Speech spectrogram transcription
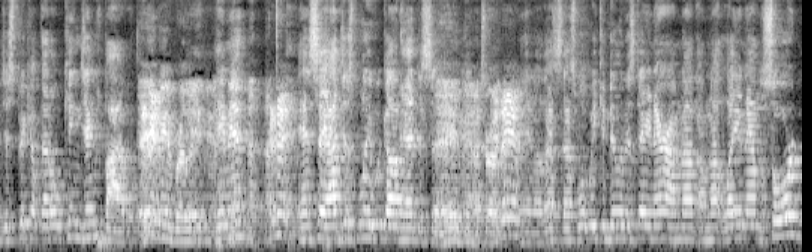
Uh, Just pick up that old King James Bible. Amen, brother. Amen. Amen. And say, I just believe what God had to say. Amen. That's right. Amen. You know, that's that's what we can do in this day and era. I'm not I'm not laying down the sword,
